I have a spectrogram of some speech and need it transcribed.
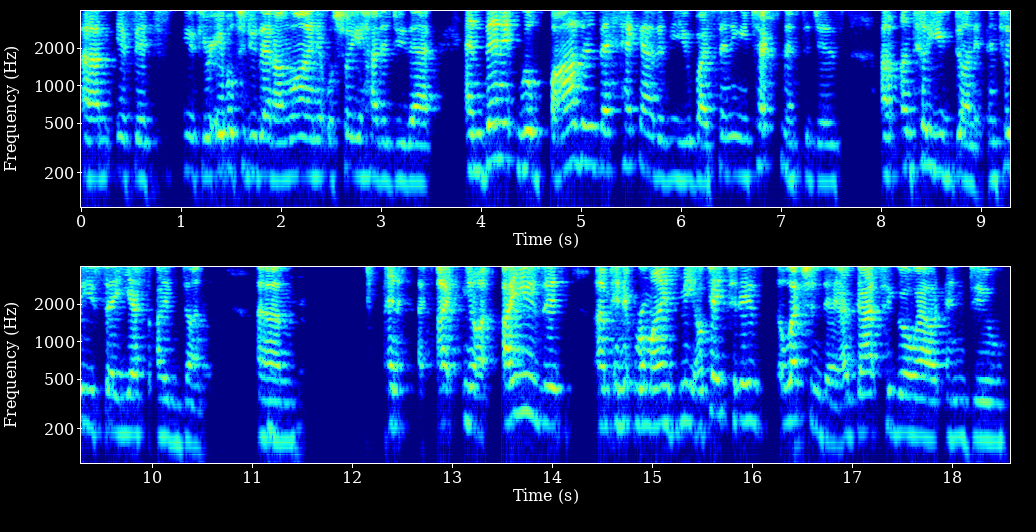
Um, if it's if you're able to do that online, it will show you how to do that and then it will bother the heck out of you by sending you text messages um, until you've done it, until you say, yes, I've done it. Um, and I, you know, I use it um, and it reminds me, okay, today's election day. I've got to go out and do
